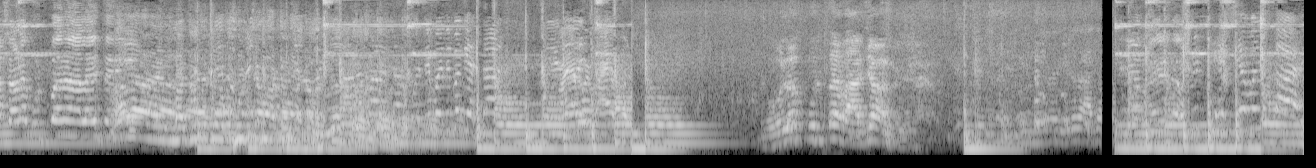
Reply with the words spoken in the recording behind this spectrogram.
आलाय तरी. पुढच्या मध्ये मध्ये बघ येता ढोलकपूरचा राजा आलोय. काय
